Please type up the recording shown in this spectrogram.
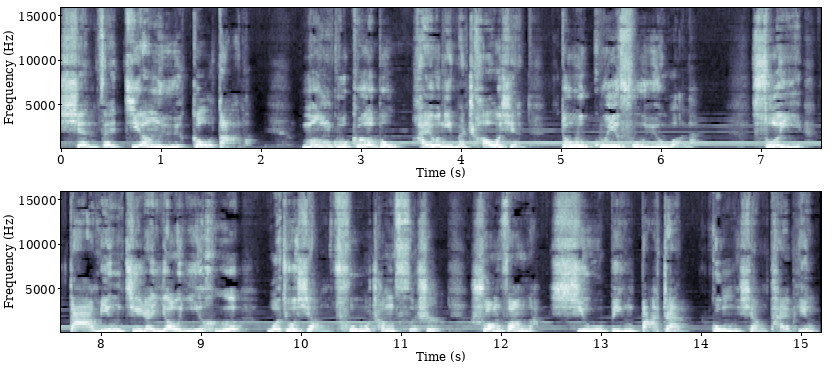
现在疆域够大了，蒙古各部还有你们朝鲜都归附于我了。所以，大明既然要议和，我就想促成此事，双方啊休兵罢战，共享太平。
